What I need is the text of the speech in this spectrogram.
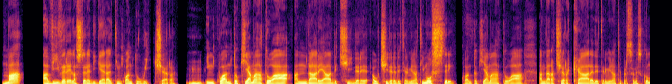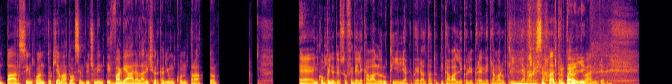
ma a vivere la storia di Geralt in quanto Witcher, Mhm. in quanto chiamato a andare a decidere, a uccidere determinati mostri, in quanto chiamato a andare a cercare determinate persone scomparse, in quanto chiamato a semplicemente vagare alla ricerca di un contratto. Eh, in compagnia del suo fedele cavallo Rutiglia, che poi in realtà tutti i cavalli che lui prende chiama Rutiglia, ma questo è un altro paio di maniche.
